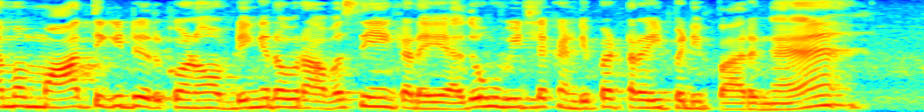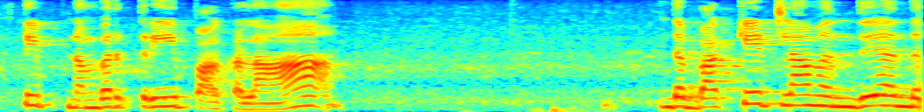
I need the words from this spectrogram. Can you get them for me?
நம்ம மாற்றிக்கிட்டு இருக்கணும் அப்படிங்கிற ஒரு அவசியம் கிடையாது. உங்கள் வீட்டில் கண்டிப்பாக ட்ரை பண்ணி பாருங்கள் டிப் நம்பர் த்ரீ பார்க்கலாம். இந்த பக்கெட்லாம் வந்து அந்த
